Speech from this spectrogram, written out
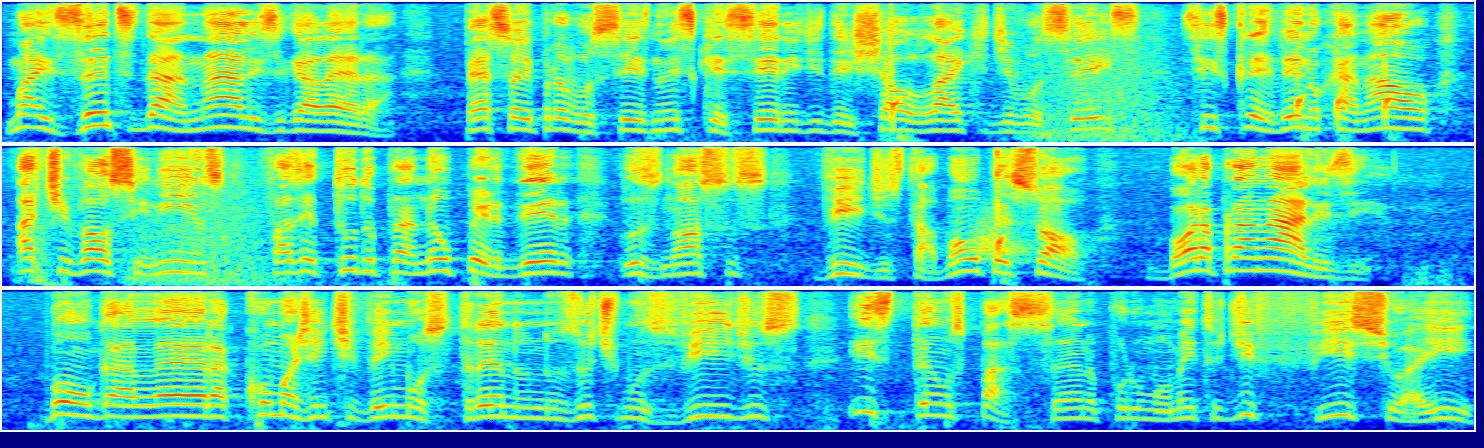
Mas antes da análise, galera, peço aí para vocês não esquecerem de deixar o like de vocês, se inscrever no canal, ativar os sininhos, fazer tudo para não perder os nossos vídeos, tá bom, pessoal? Bora para análise. Bom, galera, como a gente vem mostrando nos últimos vídeos, estamos passando por um momento difícil aí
